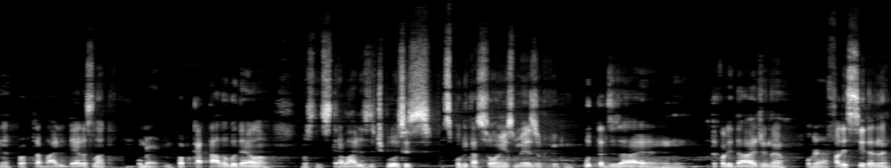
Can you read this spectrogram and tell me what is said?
né? O próprio trabalho delas lá, o próprio catálogo dela, mostrando os trabalhos de tipo, esses, as publicações mesmo, com puta design, puta qualidade, né? Ou melhor, falecida, né?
